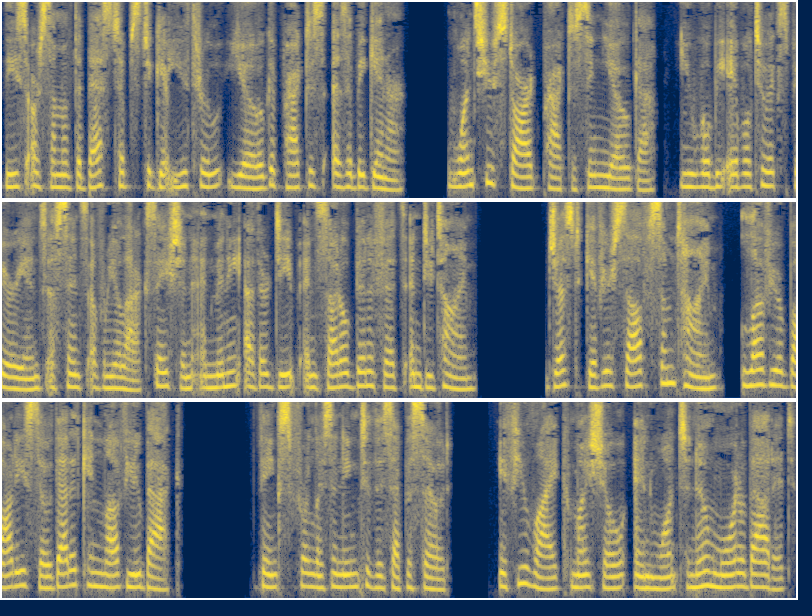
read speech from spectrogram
these are some of the best tips to get you through yoga practice as a beginner. Once you start practicing yoga, you will be able to experience a sense of relaxation and many other deep and subtle benefits in due time. Just give yourself some time, love your body so that it can love you back. Thanks for listening to this episode. If you like my show and want to know more about it,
